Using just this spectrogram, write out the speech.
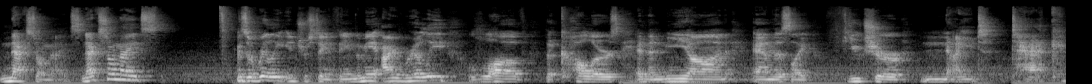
Nexo Knights. Is a really interesting theme to me. I really love the colors and the neon and this like future knight tech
